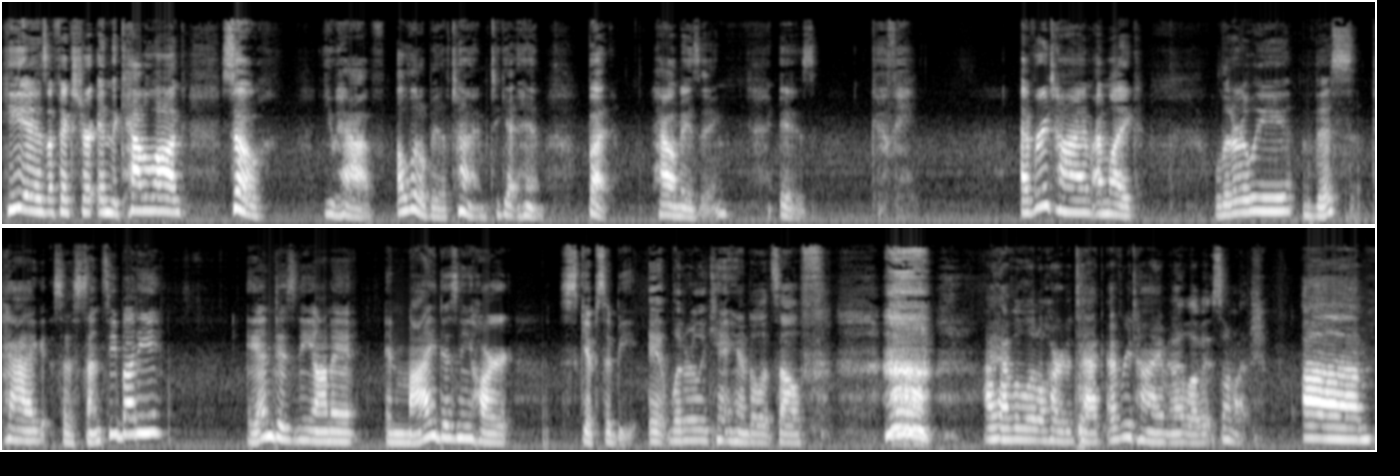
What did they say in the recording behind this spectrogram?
he is a fixture in the catalog. So you have a little bit of time to get him. But how amazing is Goofy? Every time I'm like, literally, this tag says Scentsy Buddy and Disney on it, and my Disney heart skips a beat. It literally can't handle itself. I have a little heart attack every time, and I love it so much. Um,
